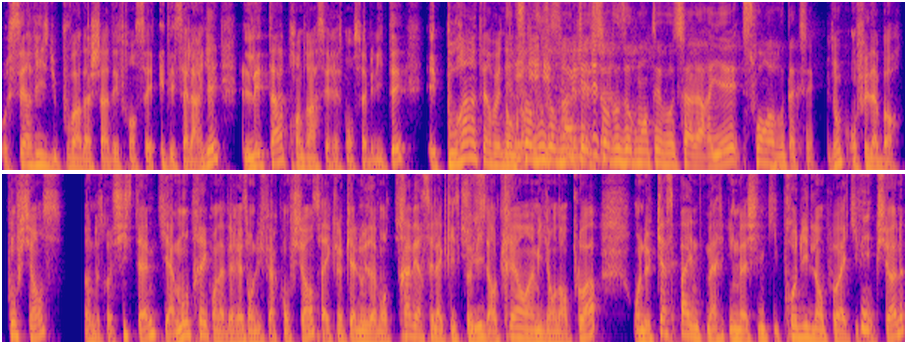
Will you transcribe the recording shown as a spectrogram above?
au service du pouvoir d'achat des Français et des salariés, l'État prendra ses responsabilités et pourra intervenir. Donc soit vous, augmentez, soit vous augmentez vos salariés, soit on va vous taxer. donc on fait d'abord confiance dans notre système qui a montré qu'on avait raison de lui faire confiance, avec lequel nous avons traversé la crise Covid en créant un million d'emplois. On ne casse pas une, machine qui produit de l'emploi et qui fonctionne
